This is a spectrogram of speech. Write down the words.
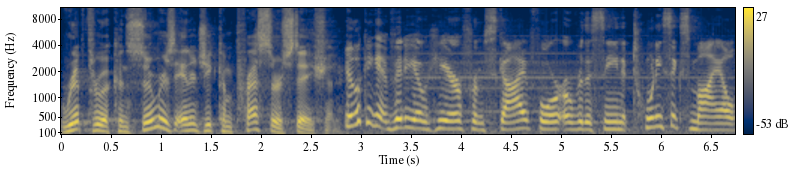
ripped through a Consumers Energy compressor station. You're looking at video here from Sky 4 over the scene at 26 Mile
